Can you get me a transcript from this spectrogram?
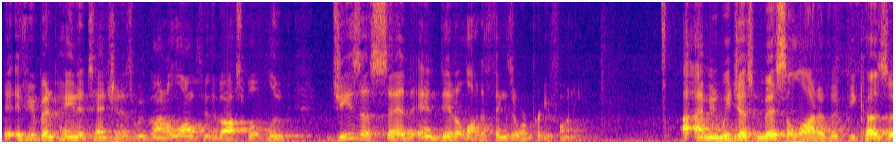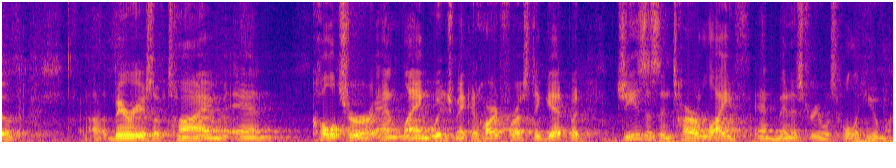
if you've been paying attention as we've gone along through the Gospel of Luke, Jesus said and did a lot of things that were pretty funny. I mean, we just miss a lot of it because of uh, barriers of time and culture and language make it hard for us to get, but Jesus' entire life and ministry was full of humor.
